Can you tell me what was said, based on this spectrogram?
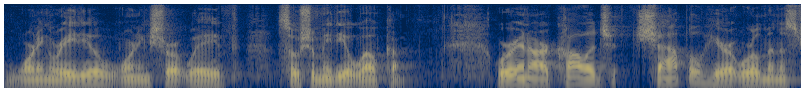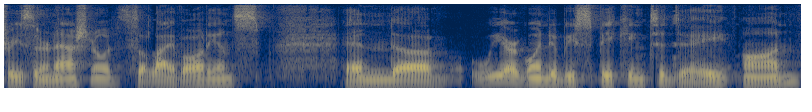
Warning Radio, Warning Shortwave, social media, welcome. We're in our college chapel here at World Ministries International. It's a live audience. And uh, we are going to be speaking today on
